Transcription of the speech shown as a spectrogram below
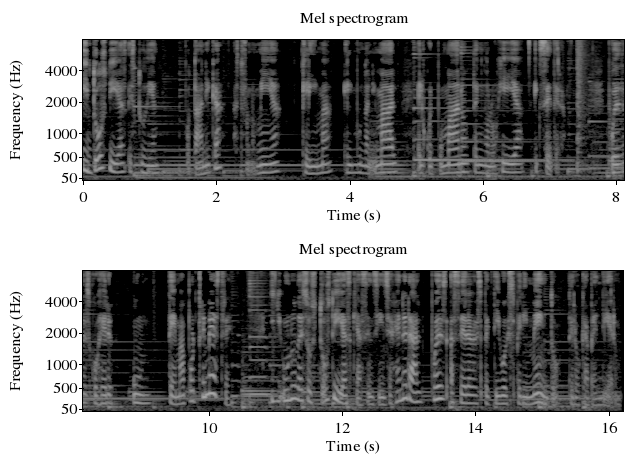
Y dos días estudian botánica, astronomía, clima, el mundo animal, el cuerpo humano, tecnología, etc. Puedes escoger un tema por trimestre. Y uno de esos dos días que hacen ciencia general, puedes hacer el respectivo experimento de lo que aprendieron.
